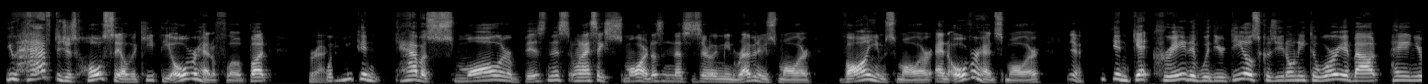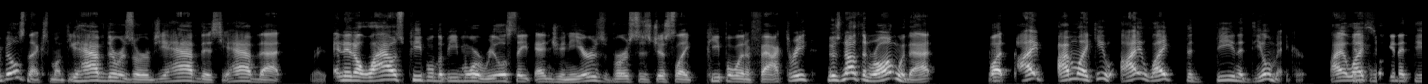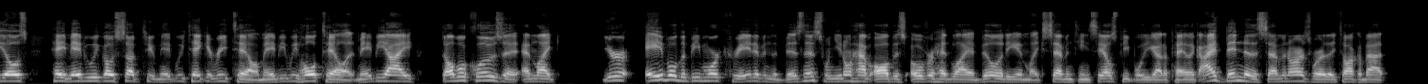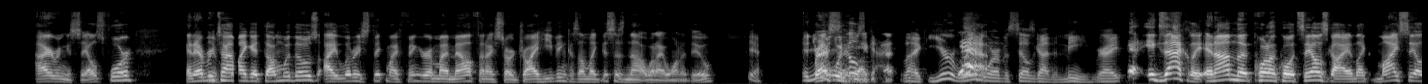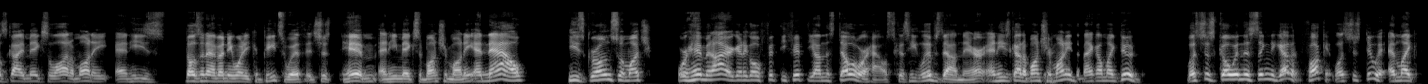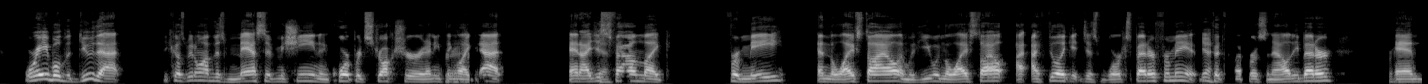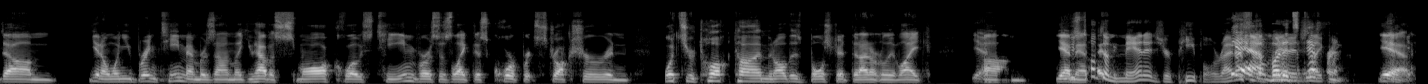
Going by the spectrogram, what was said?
you have to just wholesale to keep the overhead afloat. But Correct. when you can have a smaller business, when I say smaller, it doesn't necessarily mean revenue smaller, volume smaller, and overhead smaller. Yeah. You can get creative with your deals because you don't need to worry about paying your bills next month. You have the reserves, you have this, you have that. Right. And it allows people to be more real estate engineers versus just like people in a factory. There's nothing wrong with that. But I I'm like you. I like the being a deal maker. I like yes. looking at deals. Hey, maybe we go sub two, maybe we take it retail, maybe we wholesale it, maybe I double close it. And like you're able to be more creative in the business when you don't have all this overhead liability and like 17 salespeople you got to pay. Like I've been to the seminars where they talk about hiring a sales floor. And every yep. time I get done with those, I literally stick my finger in my mouth and I start dry heaving because I'm like, this is not what I want to do. Yeah. And you're Brett a sales like guy. That. Like you're yeah. way more of a sales guy than me, right? Yeah, exactly. And I'm the quote unquote sales guy. And like my sales guy makes a lot of money and he's doesn't have anyone he competes with. It's just him and he makes a bunch of money. And now he's grown so much where him and I are going to go 50 50 on this Delaware house because he lives down there and he's got a bunch yeah. of money in the bank. I'm like, dude, let's just go in this thing together. Fuck it. Let's just do it. And like, we're able to do that because we don't have this massive machine and corporate structure and anything right. like that. And I just yeah. found like for me and the lifestyle and with you and the lifestyle, I, I feel like it just works better for me. It yeah. fits my personality better. Right. And, um, you know, when you bring team members on, like you have a small, close team versus like this corporate structure and what's your talk time and all this bullshit that I don't really like. Yeah. Um, yeah, you man. still have to manage your people, right? Yeah, but it's different. Like, yeah. yeah.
